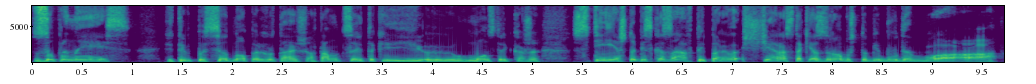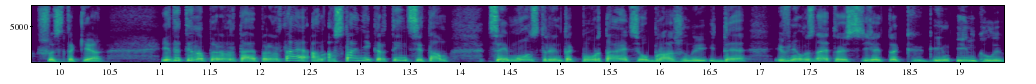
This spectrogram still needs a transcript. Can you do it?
зупинись. І ти все одно перегортаєш, а там цей такий е, монстрик каже: Стій, я ж тобі сказав, ти пере... ще раз таке зробиш, тобі буде ва! щось таке. І дитина перевертає, перевертає, а на останній картинці там цей монстр, він так повертається ображений, іде, і в нього, знаєте, є так інколи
